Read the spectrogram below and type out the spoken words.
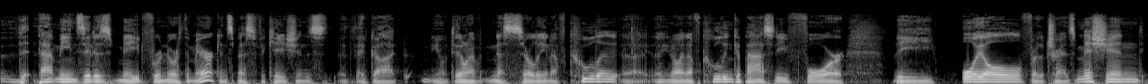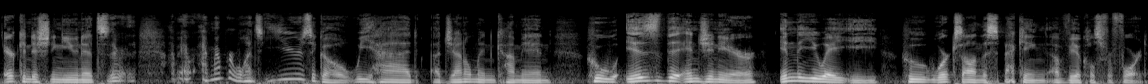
th- that means it is made for North American specifications. They've got, you know, they don't have necessarily enough cooling, uh, you know, enough cooling capacity for the oil, for the transmission, air conditioning units. There, I, mean, I remember once years ago we had a gentleman come in who is the engineer in the UAE who works on the specking of vehicles for Ford.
